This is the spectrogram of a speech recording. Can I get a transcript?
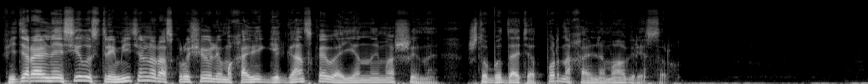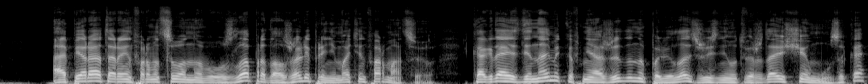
Федеральные силы стремительно раскручивали маховик гигантской военной машины, чтобы дать отпор нахальному агрессору. Операторы информационного узла продолжали принимать информацию – когда из динамиков неожиданно полилась жизнеутверждающая музыка,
